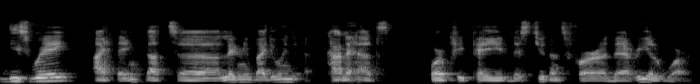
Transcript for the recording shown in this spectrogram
this way, I think that uh, learning by doing kind of helps for prepare the students for the real world.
